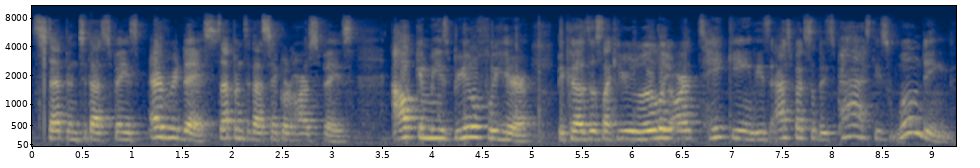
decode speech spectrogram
step into that space every day, step into that sacred heart space. Alchemy is beautiful here because it's like you literally are taking these aspects of these past, these wounding,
